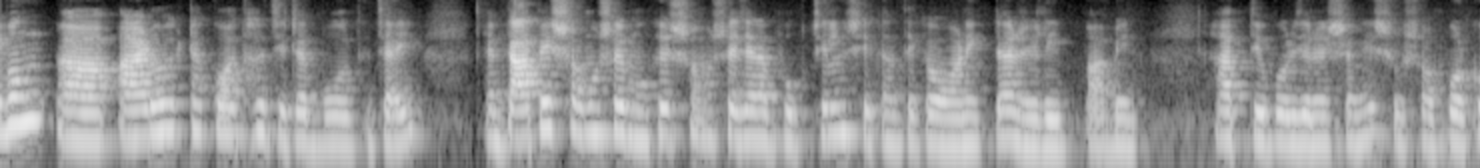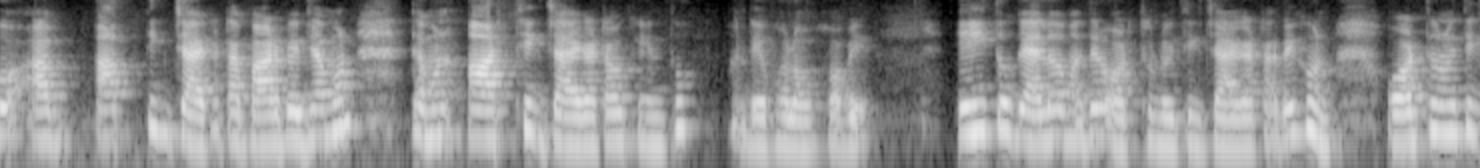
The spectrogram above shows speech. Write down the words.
এবং আরও একটা কথা যেটা বলতে চাই, দাঁতের সমস্যায়, মুখের সমস্যায় যারা ভুগছিলেন সেখান থেকে অনেকটা রিলিফ পাবেন। আত্মীয় পরিজনের সঙ্গে সুসম্পর্ক আত্মিক জায়গাটা বাড়বে যেমন, তেমন আর্থিক জায়গাটাও কিন্তু ডেভেলপ হবে। এই তো গেল আমাদের অর্থনৈতিক জায়গাটা। দেখুন, অর্থনৈতিক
